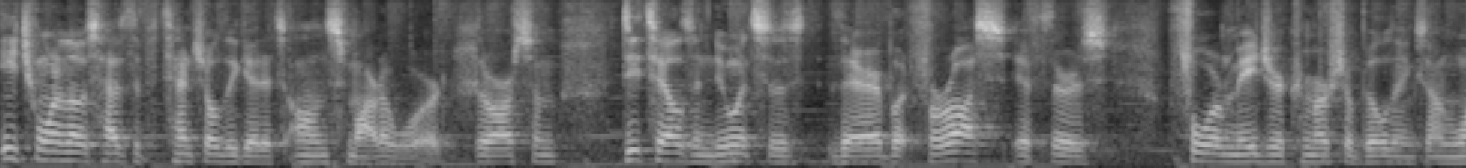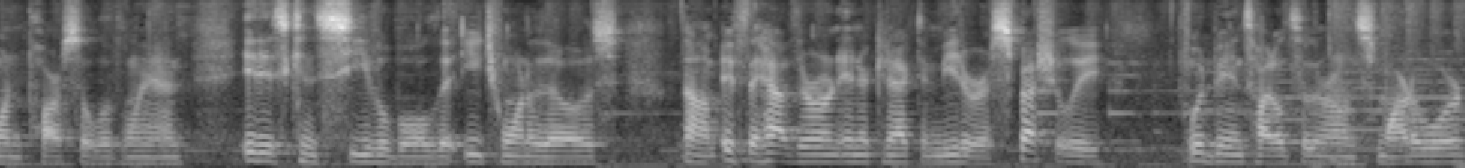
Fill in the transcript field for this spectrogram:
each one of those has the potential to get its own SMART award. There are some details and nuances there, but for us, if there's four major commercial buildings on one parcel of land, it is conceivable that each one of those, um, if they have their own interconnect and meter especially, would be entitled to their own SMART award.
